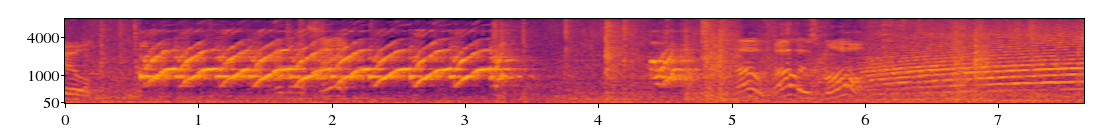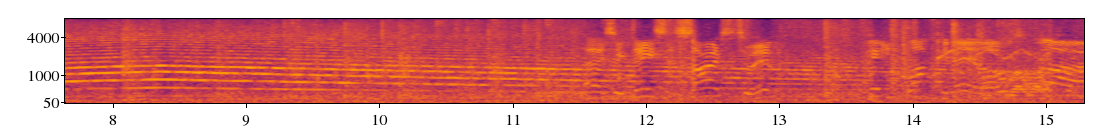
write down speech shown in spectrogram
School. And that's it. Oh, oh, there's more. There's a decent size to it. Pitch black in here though.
